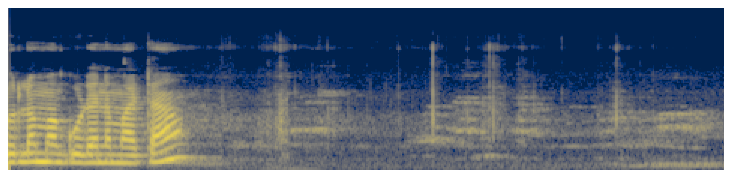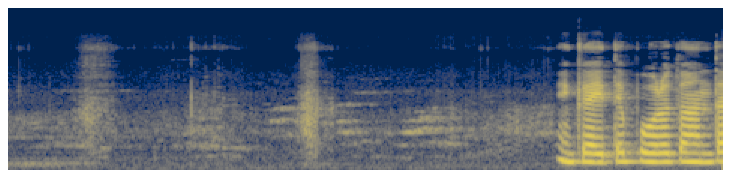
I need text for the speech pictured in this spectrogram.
ఊర్లో మా గుడి అనమాట ఇంకా అయితే పూలతో అంతా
